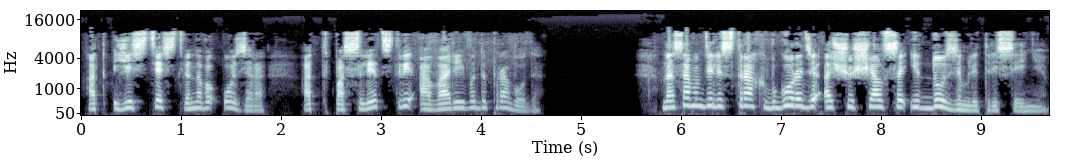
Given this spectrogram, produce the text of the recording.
от естественного озера, от последствий аварии водопровода. На самом деле страх в городе ощущался и до землетрясения.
